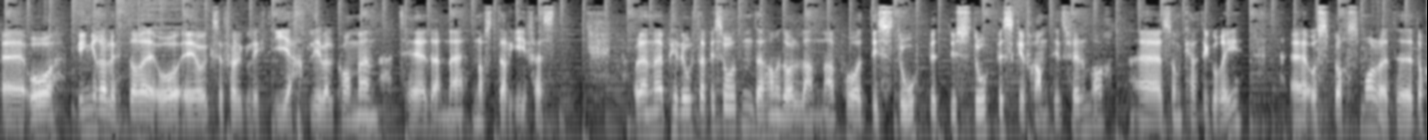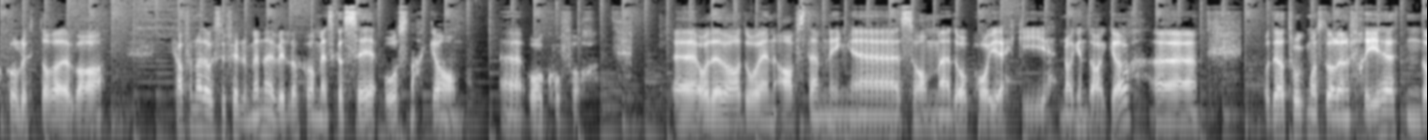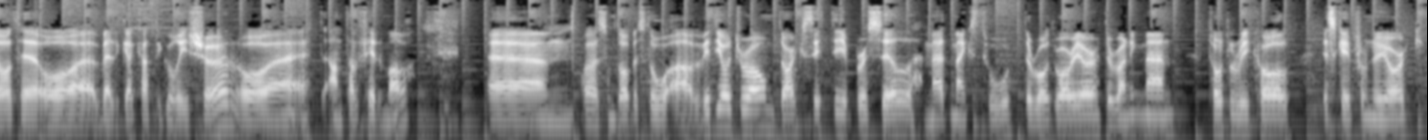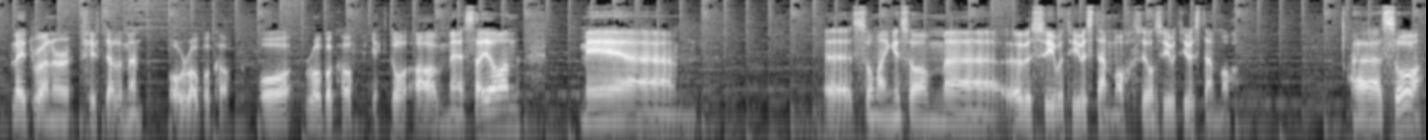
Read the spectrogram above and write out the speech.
Eh, Og yngre lyttere er òg selvfølgelig hjertelig velkommen til denne nostalgifesten. Og denne pilotepisoden der har vi da landa på dystopi dystopiske framtidsfilmer eh, som kategori. Eh, og spørsmålet til dere lyttere var hvilke av disse filmene vil dere vi skal se og snakke om, eh, og hvorfor? Eh, og det var da en avstemning eh, som eh, da pågikk i noen dager. Og der tok vi oss da den friheten da til å velge kategori sjøl og et antall filmer. Og som da besto av Videodrome, Dark City, Brazil, Mad Max 2, The Road Warrior, The Running Man, Total Recall, Escape from New York, Blade Runner, Fifth Element og Robocop. Og Robocop gikk da av med seieren med uh, så mange som eh, over 27 stemmer. 27 stemmer. Eh, så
